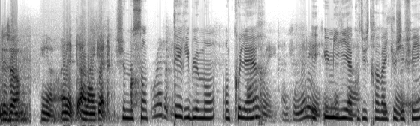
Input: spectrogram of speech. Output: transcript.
des hommes. Je me sens terriblement en colère et humiliée à cause du travail que j'ai fait.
